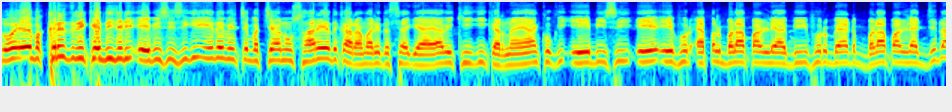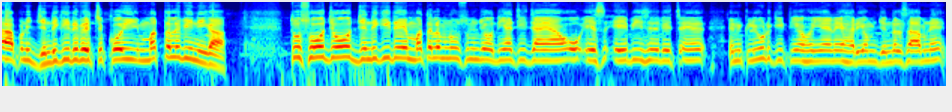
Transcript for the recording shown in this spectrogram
ਸੋ ਇਹ ਵੱਖਰੇ ਤਰੀਕੇ ਦੀ ਜਿਹੜੀ ABC ਸੀਗੀ, ਇਹਦੇ ਵਿੱਚ ਬੱਚਿਆਂ ਨੂੰ ਸਾਰੇ ਅਧਿਕਾਰਾਂ ਬਾਰੇ ਦੱਸਿਆ ਗਿਆ ਆ ਵੀ ਕੀ ਕੀ ਕਰਨਾ ਆ, ਕਿਉਂਕਿ ABC A A for apple ਬੜਾ ਪੜ ਲਿਆ, B ਫॉर ਬੈਟ ਬੜਾ ਪੜ ਲਿਆ, ਜਿਹਦਾ ਆਪਣੀ ਜ਼ਿੰਦਗੀ ਦੇ ਵਿੱਚ ਕੋਈ ਮਤਲਬ ਹੀ ਨਹੀਂਗਾ ਤੋ ਸੋ ਜੋ ਜ਼ਿੰਦਗੀ ਦੇ ਮਤਲਬ ਨੂੰ ਸਮਝਾਉਂਦੀਆਂ ਚੀਜ਼ਾਂ ਆ ਉਹ ਇਸ ABC ਦੇ ਵਿੱਚ ਇਨਕਲੂਡ ਕੀਤੀਆਂ ਹੋਈਆਂ ਨੇ ਹਰੀਓਮ ਜਿੰਦਲ ਸਾਹਿਬ ਨੇ।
